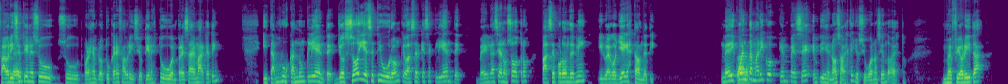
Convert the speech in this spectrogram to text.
Fabricio tiene su, su, por ejemplo, tú que eres Fabricio, tienes tu empresa de marketing y estamos buscando un cliente. Yo soy ese tiburón que va a hacer que ese cliente venga hacia nosotros, pase por donde mí y luego llegue hasta donde ti. Me di cuenta, marico, que empecé, em, dije, no, ¿sabes qué? Yo soy bueno haciendo esto. Me fui ahorita,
